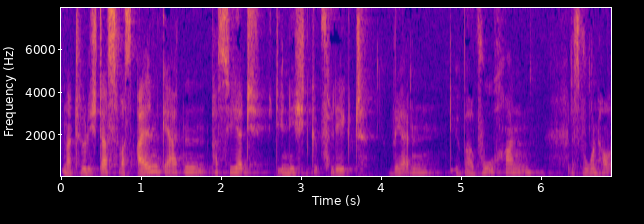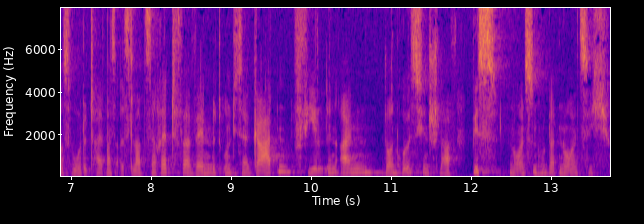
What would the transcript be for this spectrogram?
natürlich das, was allen Gärten passiert, die nicht gepflegt werden, die überwuchern. Das Wohnhaus wurde teilweise als Lazarett verwendet und dieser Garten fiel in einen Dornröschenschlaf bis 1990.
